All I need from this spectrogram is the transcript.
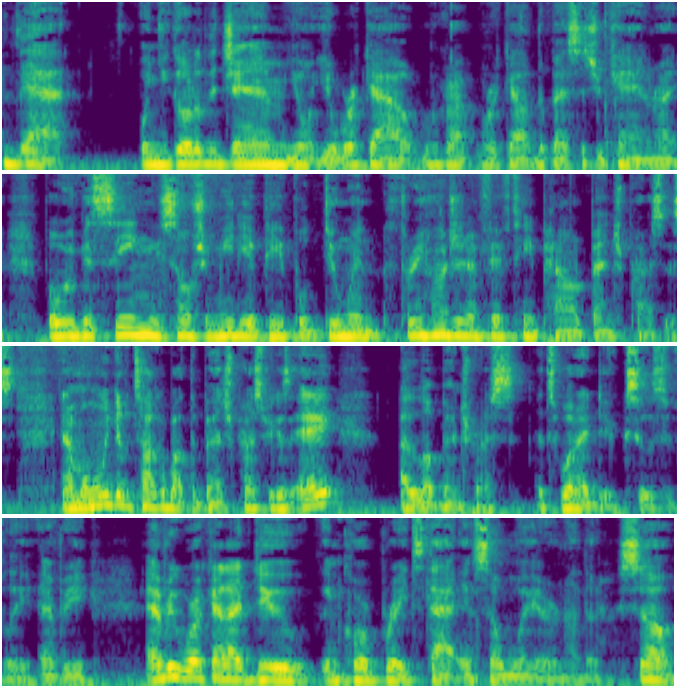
that when you go to the gym, you you work out, work out, the best that you can, right? But we've been seeing these social media people doing 315 pound bench presses, and I'm only going to talk about the bench press because a, I love bench press. It's what I do exclusively. Every every workout I do incorporates that in some way or another. So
